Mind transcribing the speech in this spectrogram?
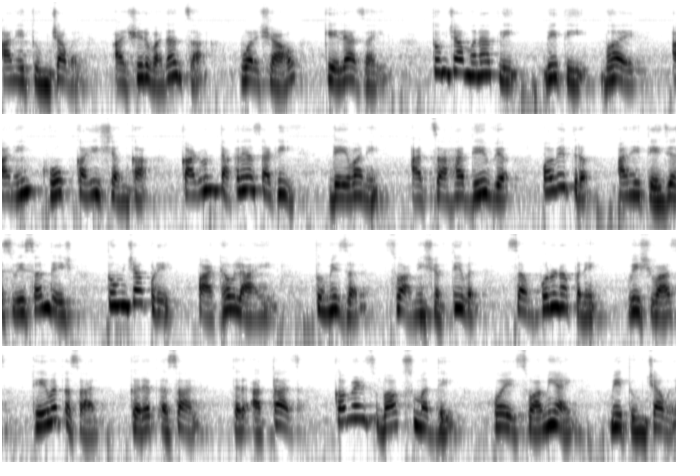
आणि तुमच्यावर आशीर्वादांचा वर्षाव केला जाईल. तुमच्या मनातली भीती भय आणि खूप काही शंका काढून टाकण्यासाठी देवाने आजचा हा दिव्य पवित्र आणि तेजस्वी संदेश तुमच्यापुढे पाठवला आहे. तुम्ही जर स्वामी शक्तीवर संपूर्णपणे विश्वास ठेवत असाल करत असाल तर आत्ताच कमेंट्स बॉक्समध्ये होय स्वामी आई मी तुमच्यावर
